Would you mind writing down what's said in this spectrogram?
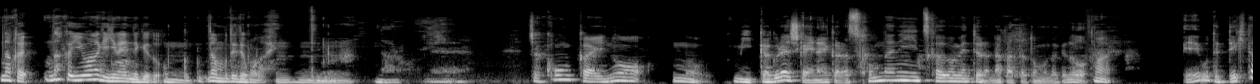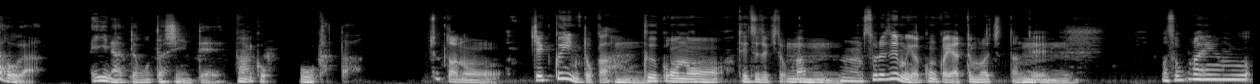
なんか、なんか言わなきゃいけないんだけど、うんなんも出てこない。うんうんうんなるほどね。じゃあ今回の、もう3日ぐらいしかいないから、そんなに使う場面っていうのはなかったと思うんだけど、はい。英語ってできた方がいいなって思ったシーンってはい結構多かった。ちょっとあの、チェックインとか、うん空港の手続きとか、うんうんそれ全部が今回やってもらっちゃったんで、うんまあ、そこら辺を、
